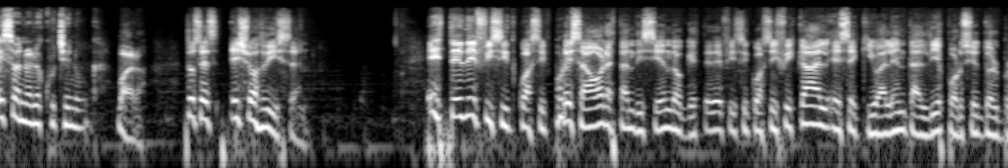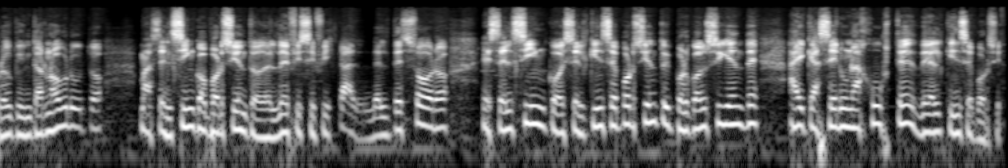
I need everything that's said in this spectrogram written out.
Eso no lo escuché nunca. Bueno, entonces ellos dicen, este déficit cuasi, por esa hora están diciendo que este déficit cuasi fiscal es equivalente al 10% del Producto Interno Bruto, más el 5% del déficit fiscal del Tesoro, es el 5, es el 15% y por consiguiente hay que hacer un ajuste del 15%.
